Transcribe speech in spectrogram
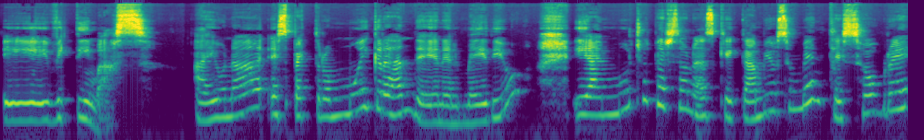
y víctimas, hay un espectro muy grande en el medio y hay muchas personas que cambian su mente sobre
